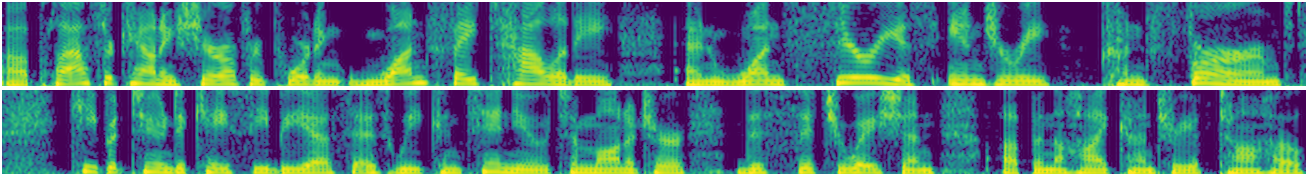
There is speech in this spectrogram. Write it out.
Uh, Placer County Sheriff reporting one fatality and one serious injury confirmed. Keep it tuned to KCBS as we continue to monitor this situation up in the high country of Tahoe.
